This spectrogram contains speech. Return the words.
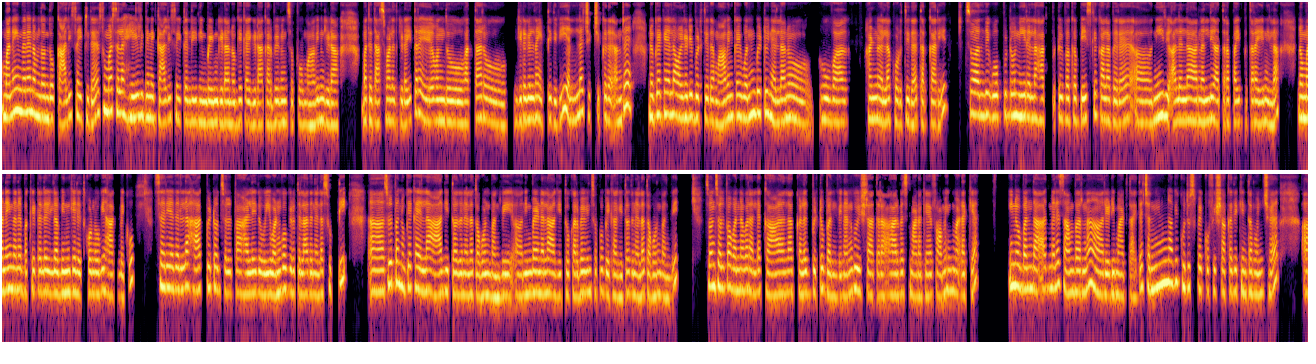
ಮನೆಯಿಂದನೇ ನಮ್ದೊಂದು ಖಾಲಿ ಸೈಟ್ ಇದೆ. ಸುಮಾರು ಸಲ ಹೇಳಿದ್ದೀನಿ, ಖಾಲಿ ಸೈಟ್ ಅಲ್ಲಿ ನಿಂಬೆಹಣ್ಣು ಗಿಡ, ನುಗ್ಗೆಕಾಯಿ ಗಿಡ, ಕರ್ಬೇವಿನ ಸೊಪ್ಪು, ಮಾವಿನ ಗಿಡ ಮತ್ತೆ ದಾಸವಾಳದ ಗಿಡ, ಈ ತರ ಒಂದು ಹತ್ತಾರು ಗಿಡಗಳನ್ನ ಇಟ್ಟಿದೀವಿ. ಎಲ್ಲ ಚಿಕ್ಕ ಚಿಕ್ಕದ ಅಂದ್ರೆ ನುಗ್ಗೆಕಾಯಿ ಎಲ್ಲ ಆಲ್ರೆಡಿ ಬಿಡ್ತಿದೆ. ಮಾವಿನಕಾಯಿ ಒಂದ್ ಬಿಟ್ಟು ಇನ್ನೆಲ್ಲಾನು ಹೂವ ಹಣ್ಣು ಎಲ್ಲ ಕೊಡ್ತಿದೆ ತರಕಾರಿ. ಸೊ ಅಲ್ಲಿ ಹೋಗ್ಬಿಟ್ಟು ನೀರೆಲ್ಲ ಹಾಕ್ಬಿಟ್ಟು ಇವಾಗ ಬೇಸಿಗೆ ಕಾಲ ಬೇರೆ ನೀರ್ ಅಲ್ಲೆಲ್ಲ ನಲ್ಲಿ ಆತರ ಪೈಪ್ ತರ ಏನಿಲ್ಲ. ನಾವ್ ಮನೆಯಿಂದಾನೇ ಬಕೆಟ್ ಅಲ್ಲೇ ಇಲ್ಲ ಬಿನ್ಗೆಲ್ ಎತ್ಕೊಂಡು ಹೋಗಿ ಹಾಕ್ಬೇಕು. ಸರಿ, ಅದೆಲ್ಲ ಹಾಕ್ಬಿಟ್ಟು ಒಂದ್ ಸ್ವಲ್ಪ ಹಳೆದು ಈ ಒಣಗೋಗಿರುತ್ತಲ್ಲ ಅದನ್ನೆಲ್ಲ ಸುಟ್ಟಿ ಅಹ್ ಸ್ವಲ್ಪ ನುಗ್ಗೆಕಾಯಿ ಎಲ್ಲ ಆಗಿತ್ತು ಅದನ್ನೆಲ್ಲ ತಗೊಂಡ್ ಬಂದ್ವಿ. ನಿಂಬೆ ಹಣ್ಣೆಲ್ಲ ಆಗಿತ್ತು, ಕರ್ಬೇವಿನ ಸೊಪ್ಪು ಬೇಕಾಗಿತ್ತು, ಅದನ್ನೆಲ್ಲ ತಗೊಂಡ್ ಬಂದ್ವಿ. ಸೊ ಒಂದ್ ಸ್ವಲ್ಪ ಒನ್ ಅವರ್ ಅಲ್ಲೇ ಕಾಲ ಕಳೆದ್ಬಿಟ್ಟು ಬಂದ್ವಿ. ನನ್ಗೂ ಇಷ್ಟ ಆತರ ಹಾರ್ವೆಸ್ಟ್ ಮಾಡಕ್ಕೆ ಫಾರ್ಮಿಂಗ್ ಮಾಡಕ್ಕೆ. ಇನ್ನು ಬಂದಾದ್ಮೇಲೆ ಸಾಂಬಾರ್ನ ರೆಡಿ ಮಾಡ್ತಾ ಇದ್ದೆ. ಚೆನ್ನಾಗಿ ಕುದಿಸ್ಬೇಕು ಫಿಶ್ ಹಾಕೋದಕ್ಕಿಂತ ಮುಂಚೆ. ಆ,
